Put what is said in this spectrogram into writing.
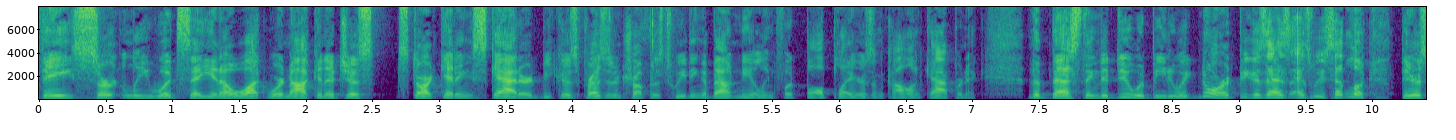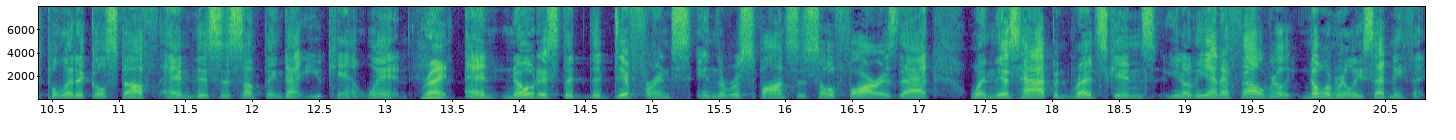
they certainly would say, you know what, we're not going to just start getting scattered because President Trump is tweeting about kneeling football players and Colin Kaepernick. The best thing to do would be to ignore it because, as, as we said, look, there's political stuff, and this is something that you can't win. Right. And notice that the difference in the responses so far is that when this happened, Redskins, you know, the NFL, really, no one really said anything.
